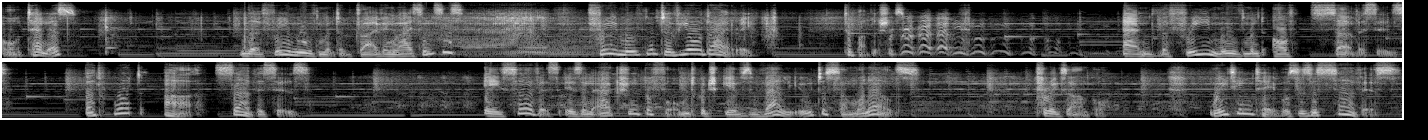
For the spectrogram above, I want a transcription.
or tennis, the free movement of driving licenses, free movement of your diary, to publishers. and the free movement of services. But what are services? A service is an action performed which gives value to someone else. For example, waiting tables is a service.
